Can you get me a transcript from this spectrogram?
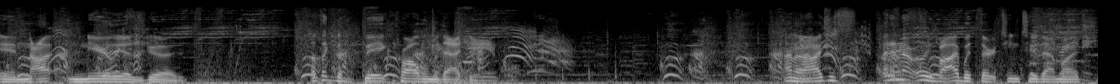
and not nearly as good. That's like the big problem with that game. I don't know. I just I did not really vibe with 13.2 that much.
